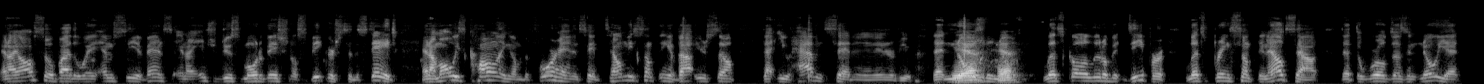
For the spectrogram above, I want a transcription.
And I also, by the way, MC events and I introduce motivational speakers to the stage. And I'm always calling them beforehand and saying, tell me something about yourself that you haven't said in an interview that nobody yeah, knows. Yeah. Let's go a little bit deeper. Let's bring something else out that the world doesn't know yet.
